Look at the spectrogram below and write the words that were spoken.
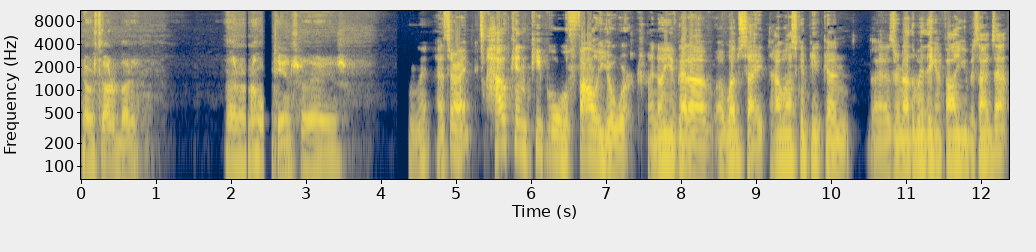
Never thought about it. I don't know what the answer to that is. That's all right. How can people follow your work? I know you've got a, a website. How else can people can? Uh, is there another way they can follow you besides that?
